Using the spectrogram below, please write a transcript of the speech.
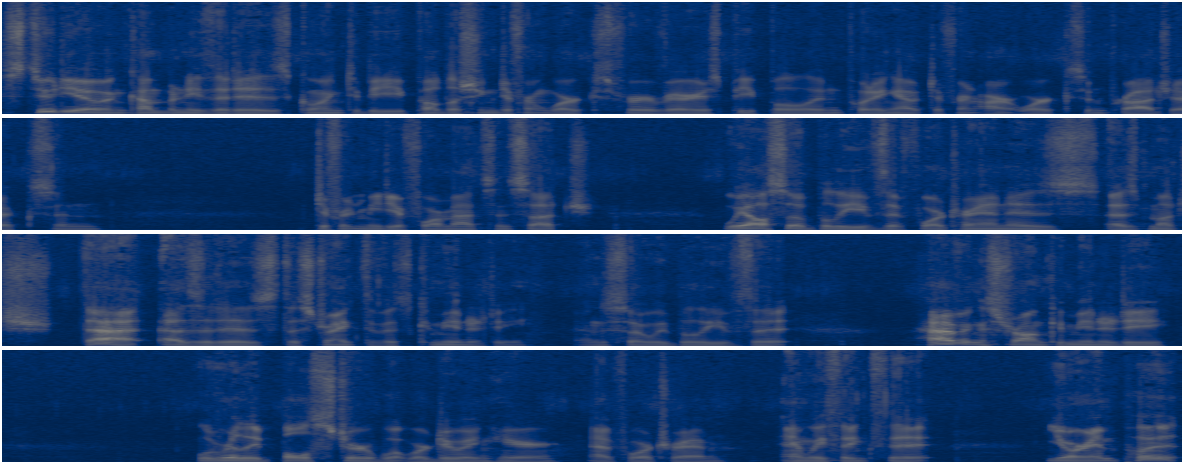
studio and company that is going to be publishing different works for various people and putting out different artworks and projects and different media formats and such. We also believe that 4tran is as much that as it is the strength of its community. And so we believe that having a strong community will really bolster what we're doing here at 4tran. And we think that your input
